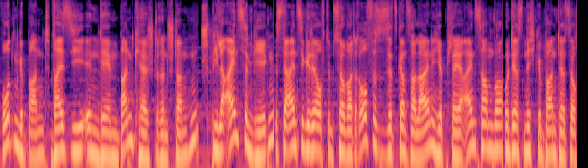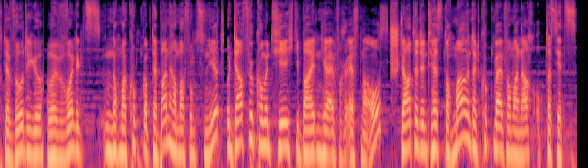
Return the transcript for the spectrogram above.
wurden gebannt, weil sie in dem Ban-Cache drin standen. Spieler 1 hingegen ist der einzige, der auf dem Server drauf ist, ist jetzt ganz alleine. Hier Player 1 haben wir und der ist nicht gebannt, der ist ja auch der Würdige. Aber wir wollen jetzt nochmal gucken, ob der Bannhammer funktioniert. Und dafür kommentiere ich die beiden hier einfach erstmal aus. Starte den Test nochmal und dann gucken wir einfach mal nach, ob das jetzt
